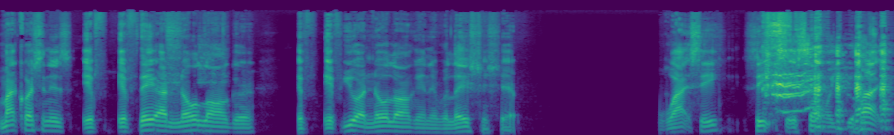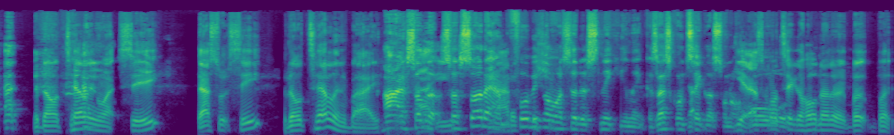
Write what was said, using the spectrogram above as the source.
my question is if if they are no longer if if you are no longer in a relationship, why see? See, see someone you hunt, but don't tell anyone. See? That's what see? But don't tell anybody. All right, so look, i.e. so slow down before we go into the sneaky link, because that's going to take us on a yeah, that's gonna take a whole nother. But but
